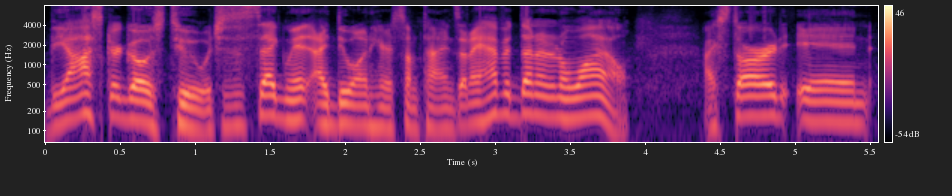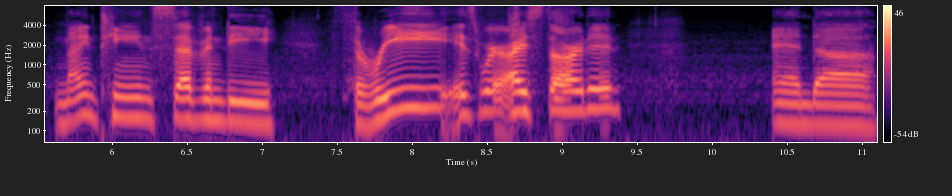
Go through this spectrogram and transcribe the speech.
the Oscar goes to, which is a segment I do on here sometimes, and I haven't done it in a while. I started in 1973 is where I started, and uh,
